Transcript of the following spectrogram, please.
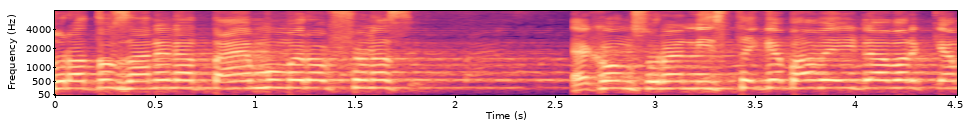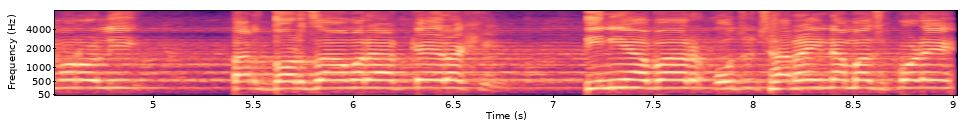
তোরা তো জানে না, তায়াম্মুমের অপশন আছে। এখন সোরা নিচ থেকে ভাবে, এটা আবার কেমন অলি? তার দরজা আমার আটকায় রাখে। তিনি আবার অজু ছাড়াই নামাজ পড়ে।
